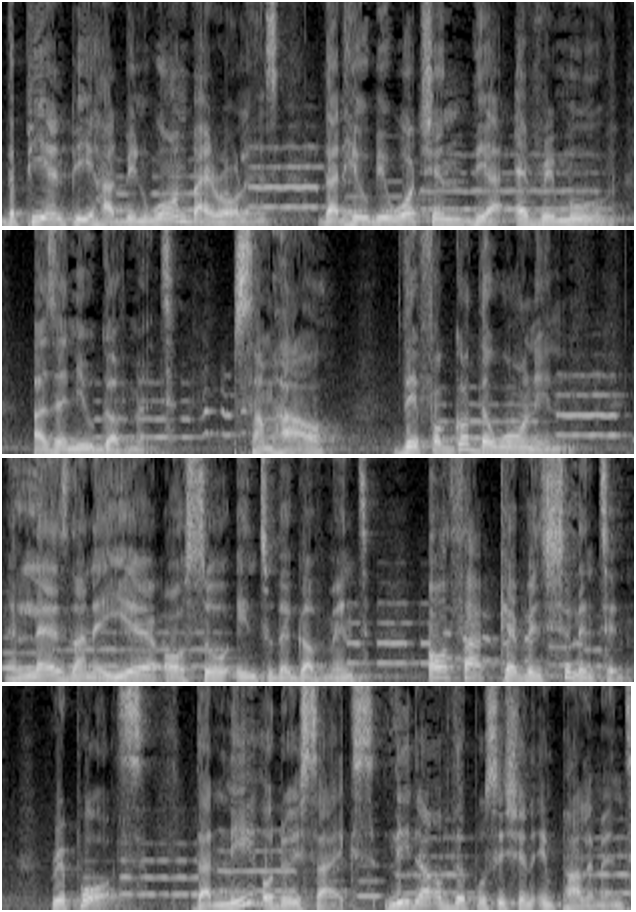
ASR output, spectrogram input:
The PNP had been warned by Rawlings that he will be watching their every move as a new government. Somehow, they forgot the warning and less than a year or so into the government, author Kevin Shillington reports that Nii Odoi Sykes, leader of the opposition in parliament,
